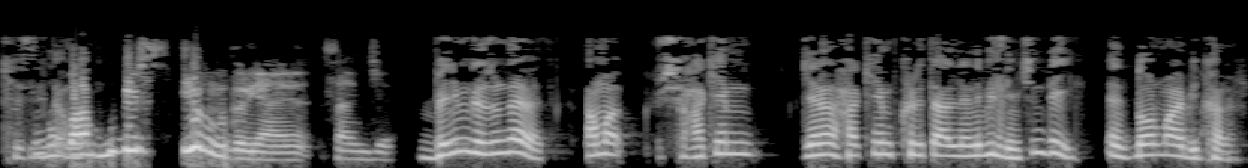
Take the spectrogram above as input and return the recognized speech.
Kesinlikle. bu, bu bir stil mıdır yani sence? Benim gözümde evet. Ama hakem genel hakem kriterlerini bildiğim için değil. Yani normal bir karar.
